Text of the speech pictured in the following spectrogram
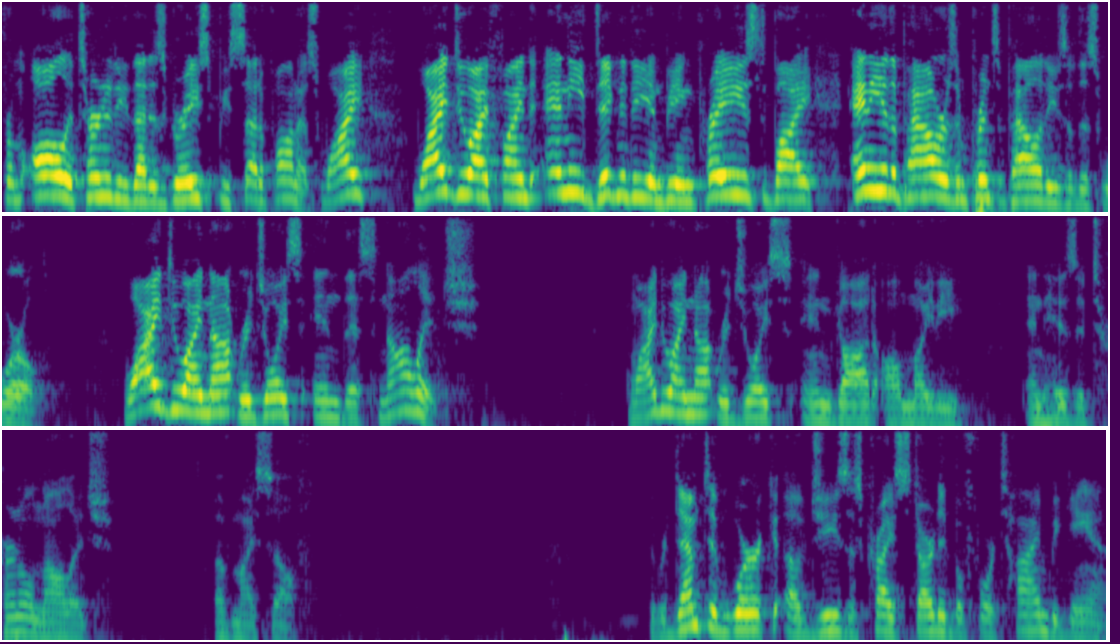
from all eternity that His grace be set upon us? Why, why do I find any dignity in being praised by any of the powers and principalities of this world? Why do I not rejoice in this knowledge? Why do I not rejoice in God Almighty and His eternal knowledge of myself? The redemptive work of Jesus Christ started before time began.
